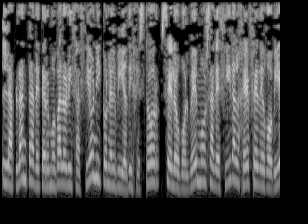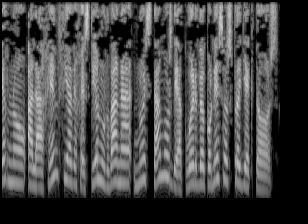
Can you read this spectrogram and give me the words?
la planta de termovalorización y con el biodigestor, se lo volvemos a decir al jefe de gobierno, a la Agencia de Gestión Urbana, no estamos de acuerdo con esos proyectos.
